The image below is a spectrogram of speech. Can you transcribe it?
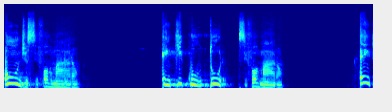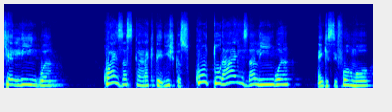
Onde se formaram? Em que cultura se formaram? Em que língua? Quais as características culturais da língua em que se formou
